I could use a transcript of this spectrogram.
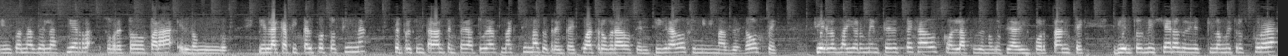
en zonas de la sierra, sobre todo para el domingo. Y en la capital potosina se presentarán temperaturas máximas de 34 grados centígrados y mínimas de 12. Cielos mayormente despejados con lapsos de nubosidad importante, vientos ligeros de 10 kilómetros por hora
